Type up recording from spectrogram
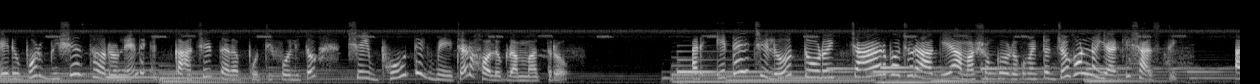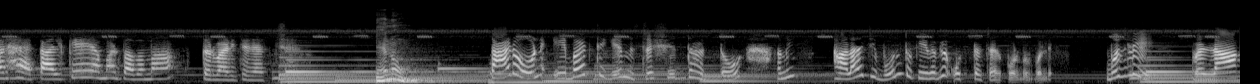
এর উপর বিশেষ ধরনের কাচের দ্বারা প্রতিফলিত সেই ভৌতিক মেয়েটার হলোগ্রাম মাত্র। আর এটাই ছিল তোর ওই চার বছর আগে আমার সঙ্গে ওরকম একটা জঘন্য আর কি শাস্তি। আর হ্যাঁ কালকে আমার বাবা মা তোর বাড়িতে যাচ্ছে। কেন? কারণ এবার থেকে মিস্টার সিদ্ধার্থ আমি সারা জীবন তোকে এভাবে অত্যাচার করব বলে। বুঝলি? এবার রাখ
